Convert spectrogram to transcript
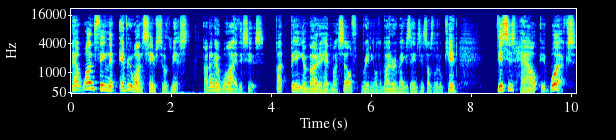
Now, one thing that everyone seems to have missed, I don't know why this is, but being a motorhead myself, reading all the motoring magazines since I was a little kid, this is how it works.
